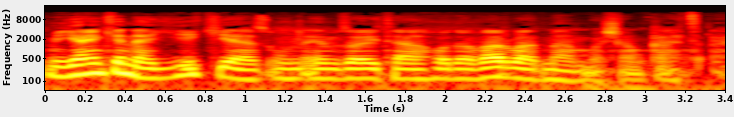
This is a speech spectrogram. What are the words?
میگن که نه یکی از اون امضای تعهد آور باید من باشم قطعا.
